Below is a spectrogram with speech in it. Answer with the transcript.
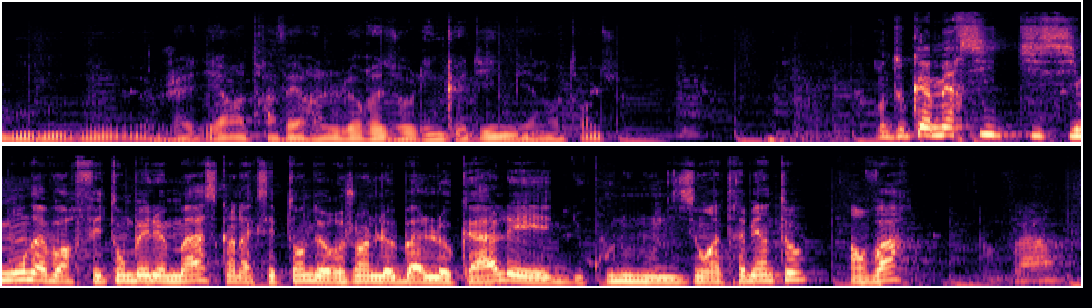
j'allais dire à travers le réseau LinkedIn, bien entendu. En tout cas, merci Simon d'avoir fait tomber le masque en acceptant de rejoindre le bal local et du coup nous nous disons à très bientôt. Au revoir. Au revoir.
